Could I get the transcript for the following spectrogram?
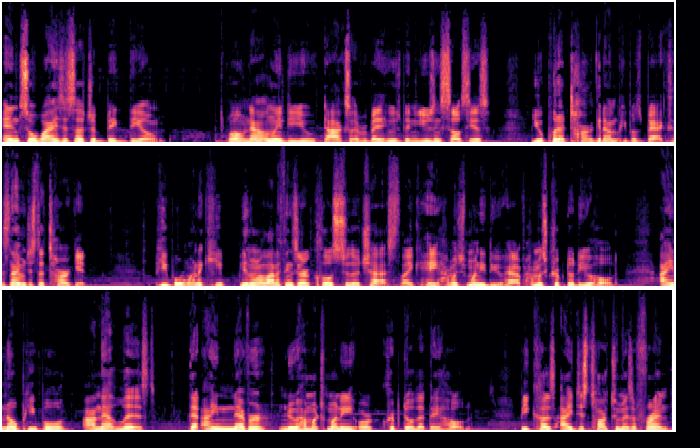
And so, why is this such a big deal? Well, not only do you dox everybody who's been using Celsius, you put a target on people's backs. It's not even just a target. People want to keep, you know, a lot of things that are close to their chest. Like, hey, how much money do you have? How much crypto do you hold? I know people on that list that I never knew how much money or crypto that they hold because I just talked to them as a friend.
